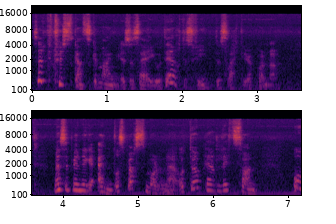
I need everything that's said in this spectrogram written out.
Så er det først ganske mange som sier jo det hørtes fint ut, så rekker de opp hånda. Men så begynner jeg å endre spørsmålene, og da blir det litt sånn Å,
